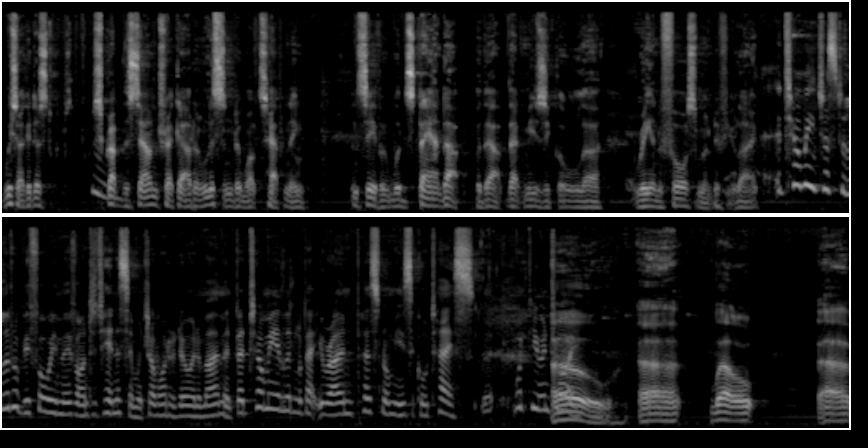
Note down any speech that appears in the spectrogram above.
wish I could just mm. scrub the soundtrack out and listen to what's happening and see if it would stand up without that musical. Uh, reinforcement, if you like. Uh, tell me just a little before we move on to Tennyson, which I want to do in a moment, but tell me a little about your own personal musical tastes. What do you enjoy? Oh, uh, well, uh,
